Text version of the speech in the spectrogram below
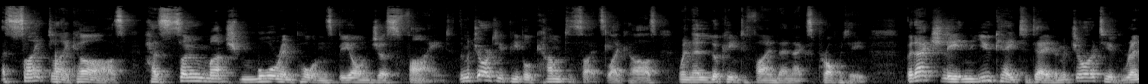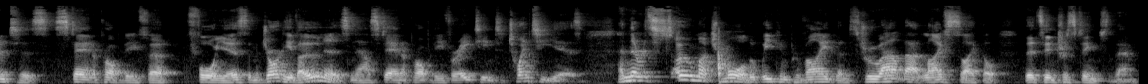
a site like ours has so much more importance beyond just find. The majority of people come to sites like ours when they're looking to find their next property. But actually, in the UK today, the majority of renters stay in a property for four years. The majority of owners now stay in a property for 18 to 20 years. And there is so much more that we can provide them throughout that life cycle that's interesting to them.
